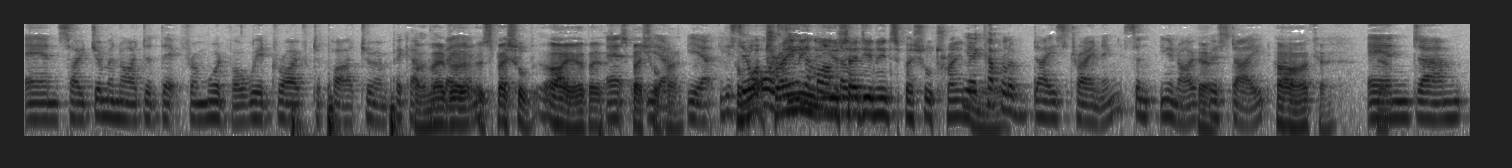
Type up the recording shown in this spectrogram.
And so Jim and I did that from Woodville. We'd drive to Tour and pick up And the they've van. a, a special. Oh yeah, the And- special yeah, yeah. You see, what or see training? You the- said you need special training. yeah, a couple or- of days training, you know, Yeah. first aid. Oh, okay. And um,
